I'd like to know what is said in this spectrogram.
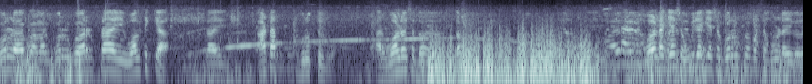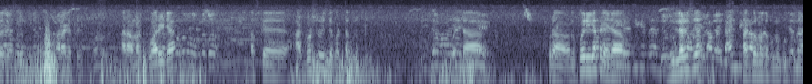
গরুটা আমার গরুর ঘর প্রায় ওয়াল থেকে প্রায় আট হাত দূরত্ব আর ওয়ালটা হচ্ছে দশ ওয়ালটা গিয়েছে উইরা গিয়েছে গরুর উপরে পড়ছে। গরুটা এইভাবে মারা গেছে। আর আমার গোয়ারিটা আজকে আট বছর হয়েছে ঘরটা তুলছি। ঘরটা পুরা মানে পরি গেছে এটা ঝুলা রয়েছে। থাকবার মতো কোনো বুদ্ধি নেই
